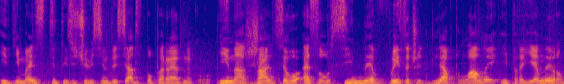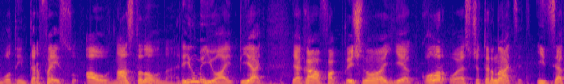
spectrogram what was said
і Dimensity 1080 в попереднику. І на жаль, цього SoC не вистачить для плавної і приємної роботи інтерфейсу. А у нас встановлена Realme UI 5, яка фактично є Color OS 14. І ця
